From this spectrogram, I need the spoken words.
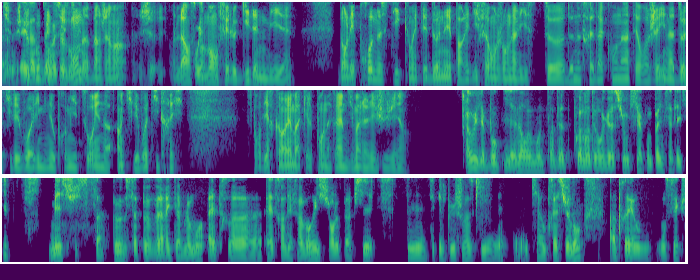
Je, je te coupe une seconde, Benjamin. Je, là, en ce oui. moment, on fait le guide NBA. Dans les pronostics qui ont été donnés par les différents journalistes de notre rédac qu'on a interrogé, il y en a deux qui les voient éliminés au premier tour, il y en a un qui les voit titrés. C'est pour dire quand même à quel point on a quand même du mal à les juger. Hein. Ah oui, il y, a beaucoup, il y a énormément de points d'interrogation qui accompagnent cette équipe, mais ça peut, ça peut véritablement être, euh, être un des favoris. Sur le papier, c'est quelque chose qui est, qui est impressionnant. Après, on, on sait que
